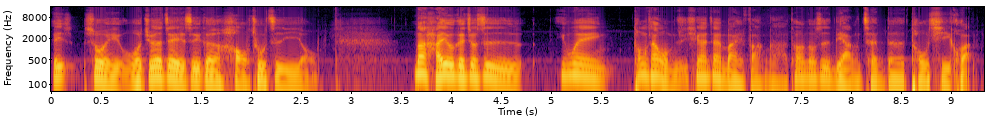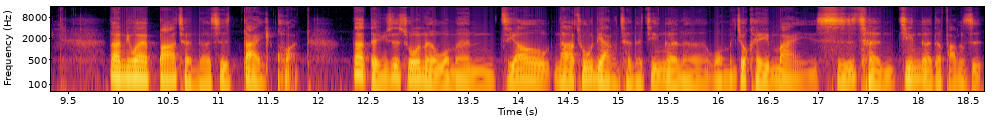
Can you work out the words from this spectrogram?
诶，所以我觉得这也是一个好处之一哦。那还有一个就是，因为通常我们现在在买房啊，通常都是两成的头期款，那另外八成呢是贷款，那等于是说呢，我们只要拿出两成的金额呢，我们就可以买十成金额的房子，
